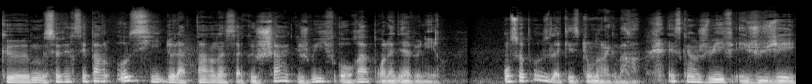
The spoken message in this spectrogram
que ce verset parle aussi de la parnassa que chaque juif aura pour l'année à venir. On se pose la question dans la Gemara. Est-ce qu'un juif est jugé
